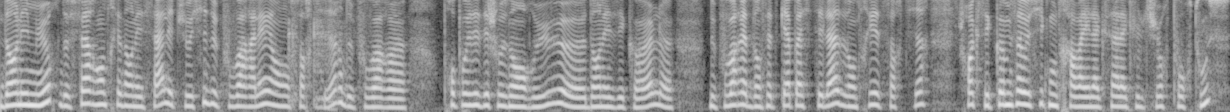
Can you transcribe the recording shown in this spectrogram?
dans les murs, de faire rentrer dans les salles et puis aussi de pouvoir aller en sortir, de pouvoir euh, proposer des choses en rue, euh, dans les écoles, euh, de pouvoir être dans cette capacité-là d'entrer et de sortir. Je crois que c'est comme ça aussi qu'on travaille l'accès à la culture pour tous.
